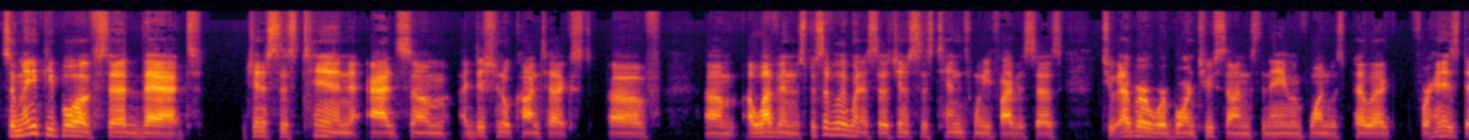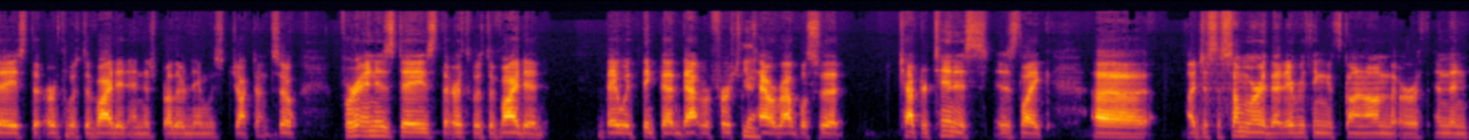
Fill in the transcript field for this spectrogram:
So many people have said that Genesis 10 adds some additional context of um, 11, specifically when it says Genesis 10 25, it says, To Eber were born two sons. The name of one was Peleg. For in his days the earth was divided, and his brother name was Joktan. So, for in his days the earth was divided, they would think that that refers to yeah. the Tower of Babel. So that chapter 10 is is like uh, uh, just a summary that everything that's gone on the earth, and then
